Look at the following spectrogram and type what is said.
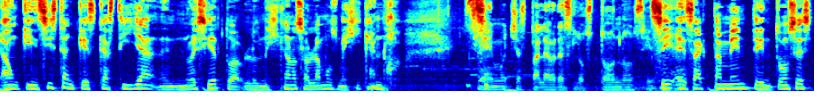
aunque insistan que es Castilla, no es cierto. Los mexicanos hablamos mexicano. Sí, hay muchas palabras, los tonos. sí, exactamente. Entonces,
